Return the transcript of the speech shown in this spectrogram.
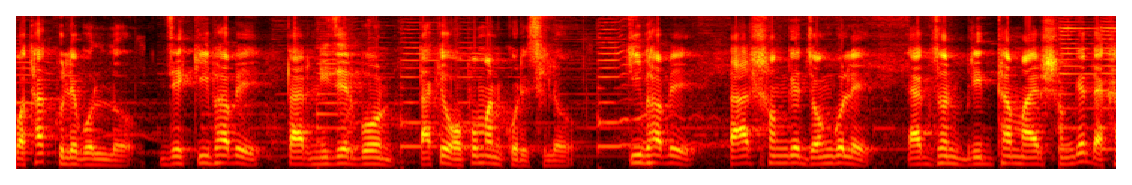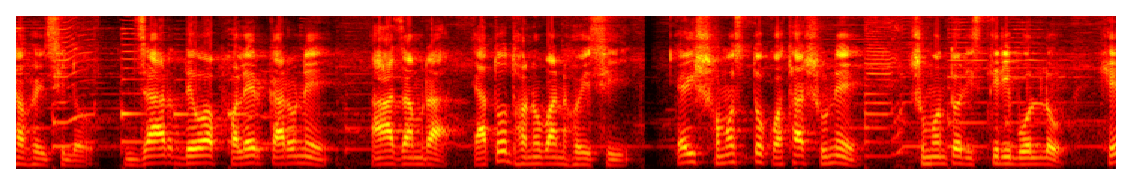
কথা খুলে বলল যে কীভাবে তার নিজের বোন তাকে অপমান করেছিল। কীভাবে তার সঙ্গে জঙ্গলে একজন বৃদ্ধা মায়ের সঙ্গে দেখা হয়েছিল, যার দেওয়া ফলের কারণে আজ আমরা এত ধনবান হয়েছি। এই সমস্ত কথা শুনে সুমন্তর স্ত্রী বলল, হে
